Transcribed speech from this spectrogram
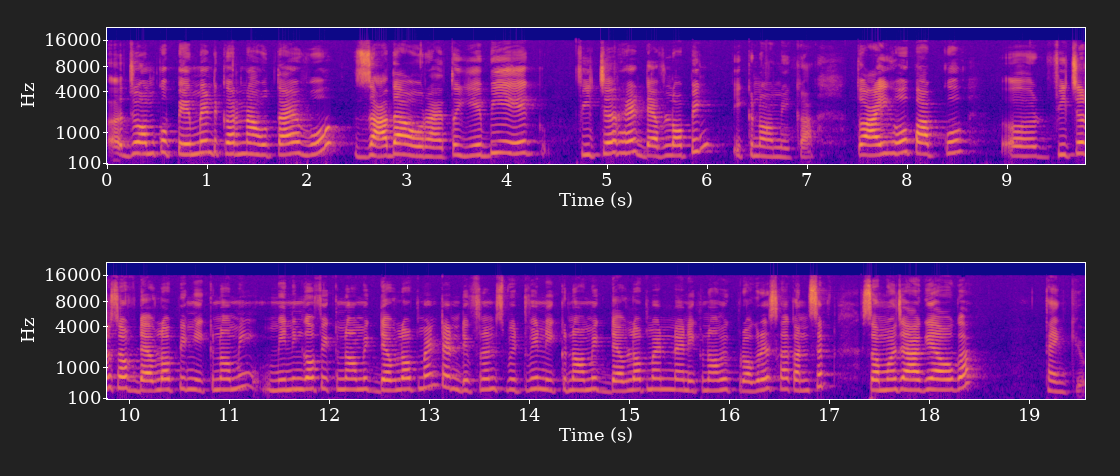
जो हमको पेमेंट करना होता है, वो ज़्यादा हो रहा है। तो ये भी एक फीचर है डेवलपिंग इकोनॉमी का। तो आई होप आपको features of developing economy meaning of economic development and difference between economic development and economic progress का कंसेप्ट समझ आ गया होगा। थैंक यू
